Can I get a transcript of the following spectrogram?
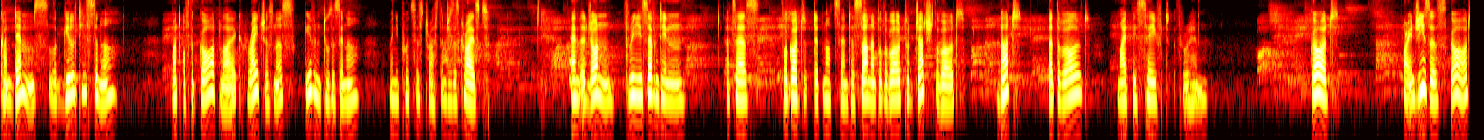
condemns the guilty sinner, but of the godlike righteousness given to the sinner when he puts his trust in Jesus Christ. And uh, John 3:17 it says, "For God did not send his son into the world to judge the world, but that the world might be saved through him." God or in Jesus, God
